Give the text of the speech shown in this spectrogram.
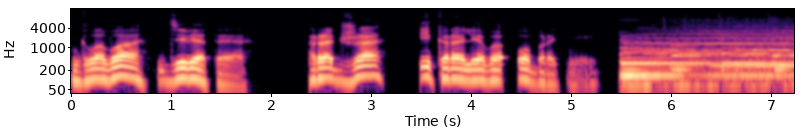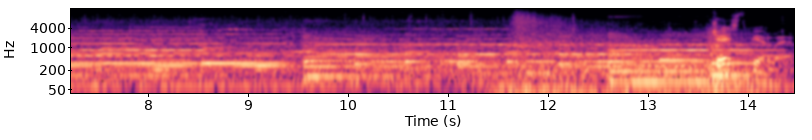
Глава девятая. Раджа и королева оборотней. Часть первая.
